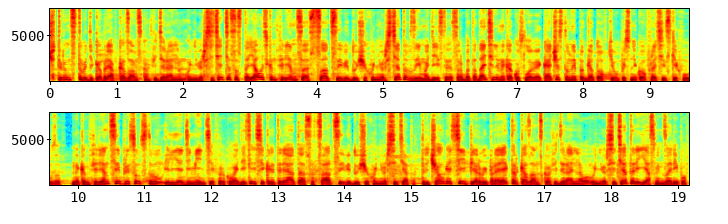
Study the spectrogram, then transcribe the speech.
14 декабря в Казанском федеральном университете состоялась конференция Ассоциации ведущих университетов взаимодействия с работодателями как условия качественной подготовки выпускников российских вузов. На конференции присутствовал Илья Дементьев, руководитель секретариата Ассоциации ведущих университетов. Встречал гостей первый проректор Казанского федерального университета Ясмин Зарипов.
